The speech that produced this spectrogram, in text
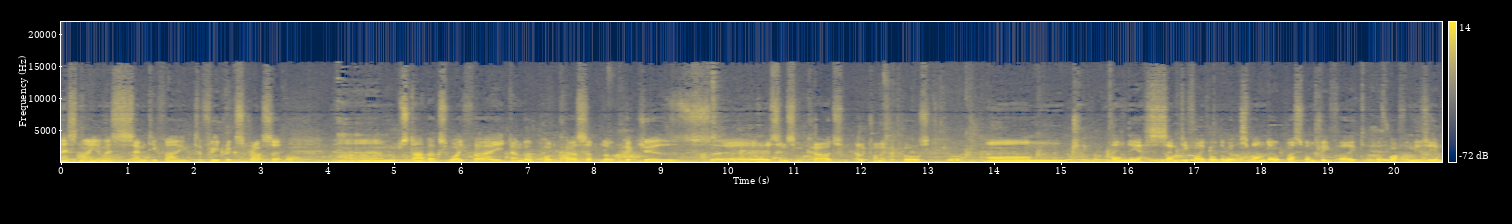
S9 or S75 to Friedrichstrasse. Um, Starbucks, Wi-Fi, download podcasts, upload pictures, uh, send some cards, electronic of course, and then the S75 all the way to Spandau, bus 135 to the Luftwaffe Museum.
